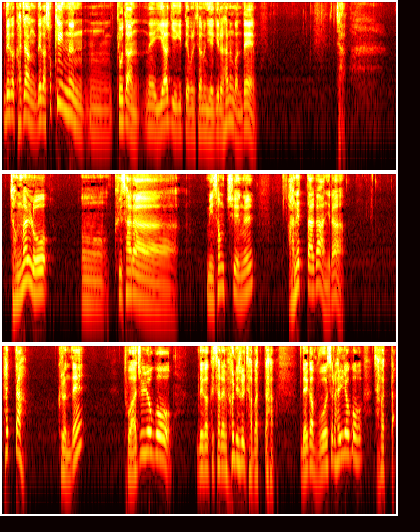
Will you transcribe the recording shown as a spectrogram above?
내가 가장 내가 속해 있는 음, 교단의 이야기이기 때문에 저는 얘기를 하는 건데 자 정말로 어 그 사람이 성추행을 안 했다가 아니라 했다. 그런데 도와주려고 내가 그 사람의 허리를 잡았다. 내가 무엇을 하려고 잡았다.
